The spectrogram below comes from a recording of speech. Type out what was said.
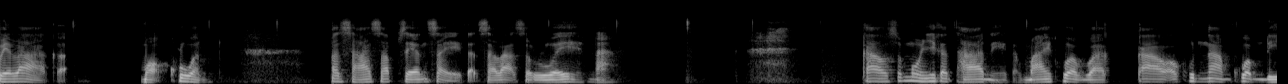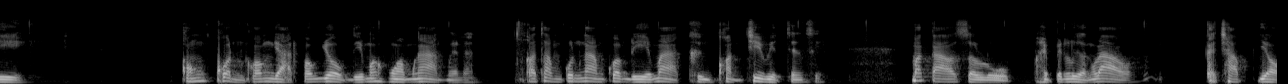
เวลาก็เหมาะครวน ภาษาซับแสงใส่กับสาระสรวยนะ กล่าวสมุนีกถานี่ก็หมายความว่ากล่าวเอาคุณงามความดี ของคนของญาติของโยมที่มาห่วมงานเหมือนนั้นเขาทำคุณงามความดีมากคึงข่อนชีวิตจังสิมากล่าวสรุปให้เป็นเรื่องเล่ากระชับหย่อ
